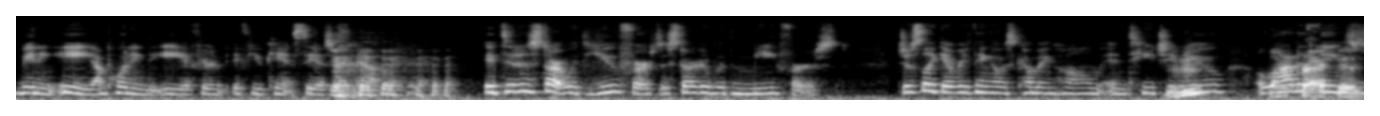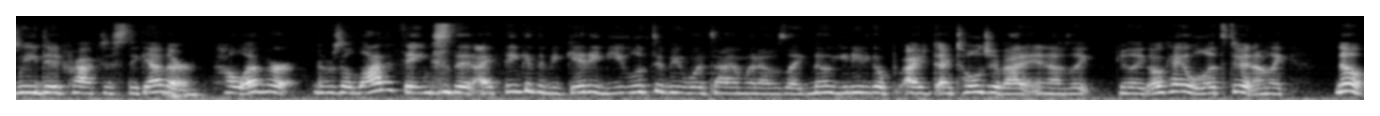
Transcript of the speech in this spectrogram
meaning E. I'm pointing to E if you're if you can't see us right now it didn't start with you first. It started with me first. Just like everything I was coming home and teaching Mhm. you, a lot of practiced. things we did practice together. However, there was a lot of things that I think at the beginning you looked at me one time when I was like, "No, you need to go." I, I told you about it, and I was like, "You're like, okay, well, let's do it." And I'm like, "No,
